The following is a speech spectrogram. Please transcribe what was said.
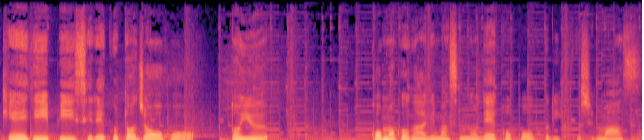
KDP セレクト情報という項目がありますので、ここをクリックします。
